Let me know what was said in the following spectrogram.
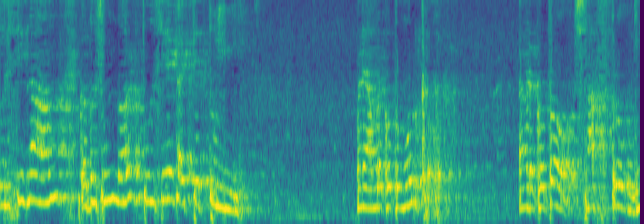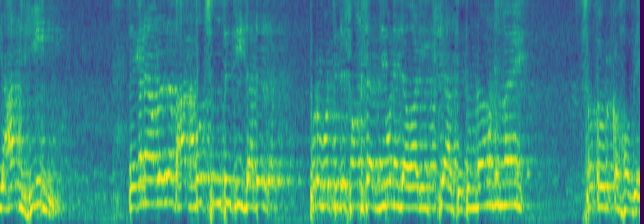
তুলসী নাম কত সুন্দর, তুলসী কাটতে তুলি। মানে আমরা কত মূর্খ, আমরা কত শাস্ত্র জ্ঞানহীন এখানে আমরা যারা ভাগবত শুনতেছি, যাদের পরবর্তীতে সংসার জীবনে যাওয়ার ইচ্ছে আছে, তোমরা মনে হয় সতর্ক হবে।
